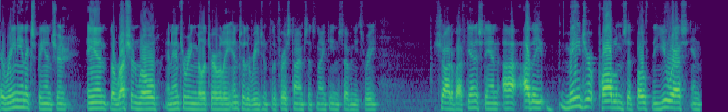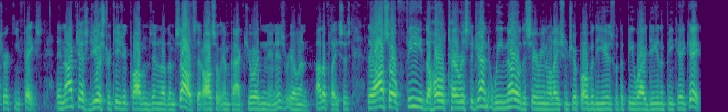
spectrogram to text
Iranian expansion and the Russian role in entering militarily into the region for the first time since 1973 shot of Afghanistan uh, are the major problems that both the U.S. and Turkey face. They're not just geostrategic problems in and of themselves that also impact Jordan and Israel and other places. They also feed the whole terrorist agenda. We know the Syrian relationship over the years with the PYD and the PKK.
